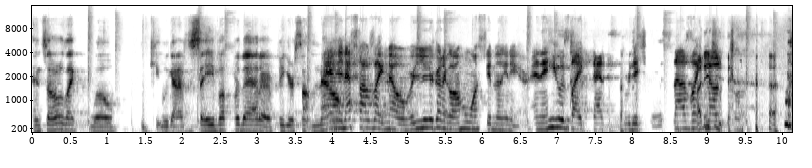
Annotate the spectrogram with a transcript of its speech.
And so I was like, well, we gotta have to save up for that or figure something out. And then that's why I was like, no, you're gonna go on Who Wants to Be a Millionaire. And then he was like, that's ridiculous. And I was like, no.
